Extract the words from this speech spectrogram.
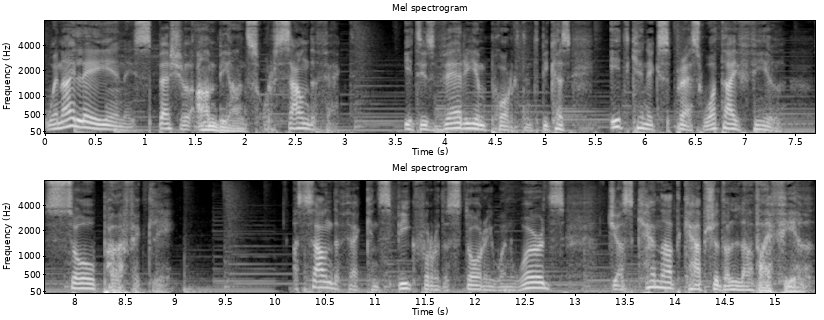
When I lay in a special ambiance or sound effect, it is very important because it can express what I feel so perfectly. A sound effect can speak for the story when words just cannot capture the love I feel.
